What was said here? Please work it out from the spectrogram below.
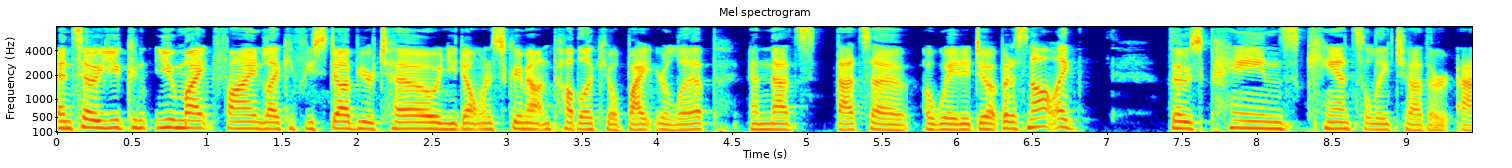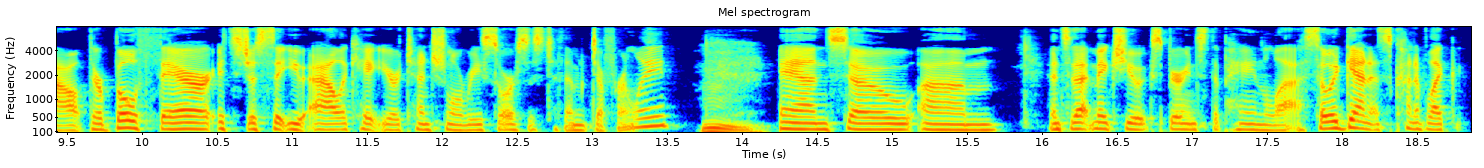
and so you can, you might find like if you stub your toe and you don't want to scream out in public, you'll bite your lip. And that's, that's a, a way to do it. But it's not like those pains cancel each other out. They're both there. It's just that you allocate your attentional resources to them differently. And so, um, and so that makes you experience the pain less. So again, it's kind of like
